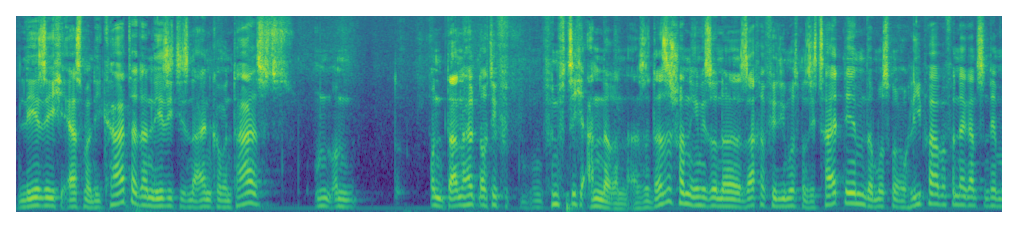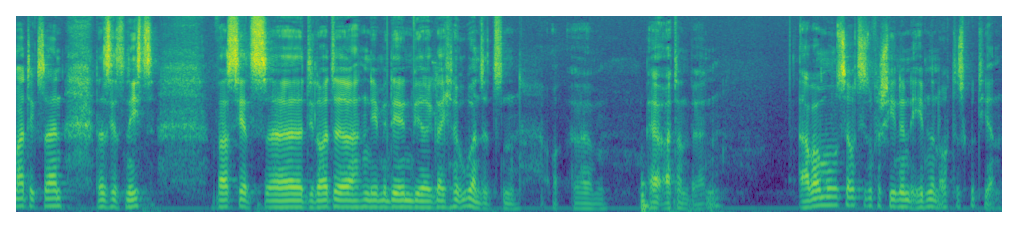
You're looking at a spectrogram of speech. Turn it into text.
lese ich erstmal die Karte, dann lese ich diesen einen Kommentar und, und, und dann halt noch die 50 anderen. Also das ist schon irgendwie so eine Sache, für die muss man sich Zeit nehmen, da muss man auch Liebhaber von der ganzen Thematik sein. Das ist jetzt nichts, was jetzt äh, die Leute, neben denen wir gleich in der U-Bahn sitzen, ähm, erörtern werden. Aber man muss ja auf diesen verschiedenen Ebenen auch diskutieren.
